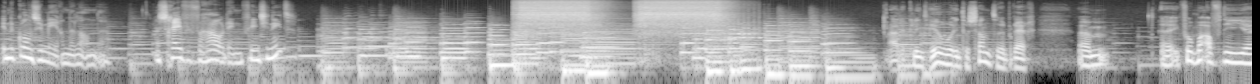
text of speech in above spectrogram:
in de consumerende landen. Een scheve verhouding, vind je niet? Ah, dat klinkt heel interessant, uh, Brecht. Um, uh, ik vroeg me af, die, uh,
